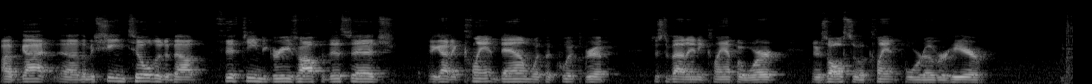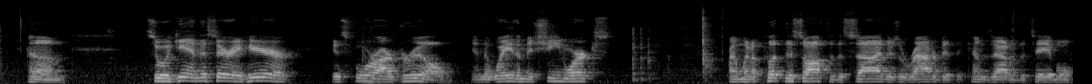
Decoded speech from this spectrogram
I've got uh, the machine tilted about 15 degrees off of this edge. I got it clamped down with a quick grip. Just about any clamp will work. There's also a clamp port over here. Um, so again, this area here is for our drill. And the way the machine works, I'm going to put this off to the side. There's a router bit that comes out of the table.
